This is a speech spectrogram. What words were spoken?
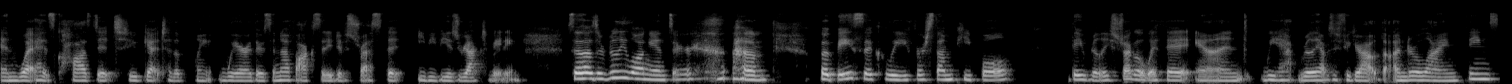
and what has caused it to get to the point where there's enough oxidative stress that EBV is reactivating. So that was a really long answer. um, but basically for some people, they really struggle with it and we ha really have to figure out the underlying things.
